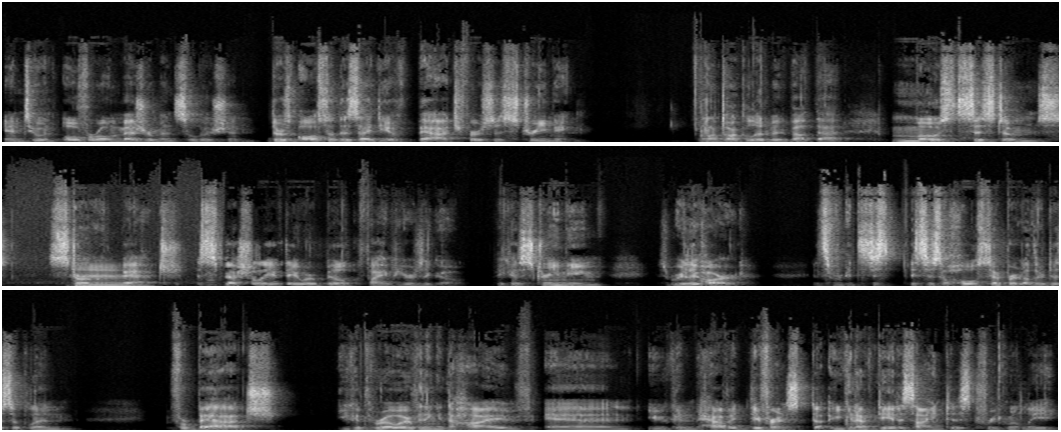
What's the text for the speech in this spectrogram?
into an overall measurement solution. There's also this idea of batch versus streaming. And I'll talk a little bit about that. Most systems start mm. with hmm. batch, especially if they were built five years ago, because streaming is really hard. It's it's just it's just a whole separate other discipline. For batch, you can throw everything into Hive and you can have a different, st- you can have data scientists frequently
